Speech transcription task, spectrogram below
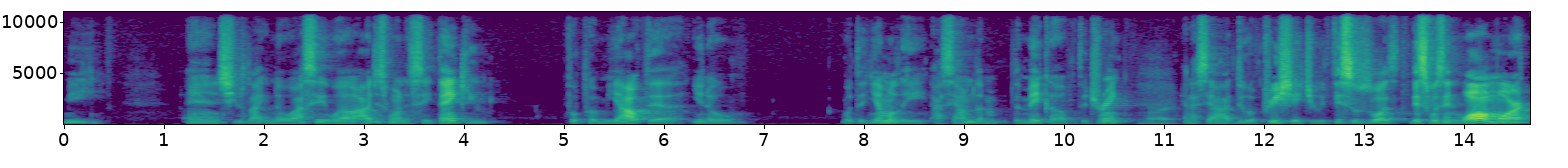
me? And she was like, No. I said, Well, I just want to say thank you for putting me out there, you know, with the Yimalade. I said, I'm the, the maker of the drink. Right. And I said, I do appreciate you. This was, was this was in Walmart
